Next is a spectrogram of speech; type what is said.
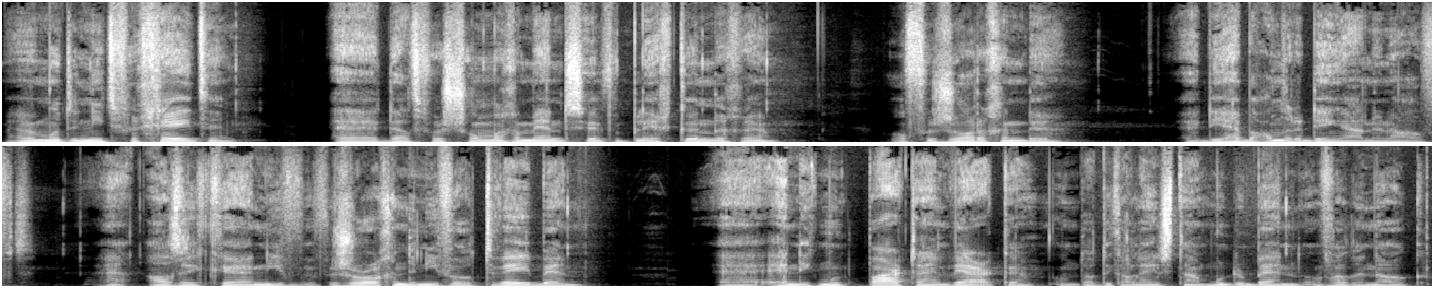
Maar we moeten niet vergeten dat voor sommige mensen, verpleegkundigen of verzorgenden, die hebben andere dingen aan hun hoofd. Als ik verzorgende niveau 2 ben en ik moet parttime werken, omdat ik alleenstaand moeder ben of wat dan ook,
